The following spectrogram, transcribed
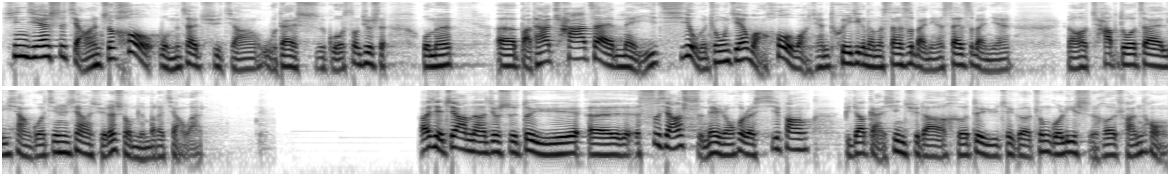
新建史讲完之后，我们再去讲五代十国宋，就是我们呃把它插在每一期我们中间往后往前推进那么三四百年、三四百年，然后差不多在理想国精神现象学的时候，我们能把它讲完。而且这样呢，就是对于呃思想史内容或者西方。比较感兴趣的和对于这个中国历史和传统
